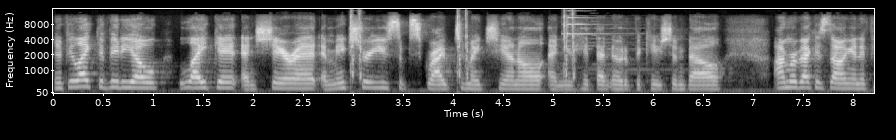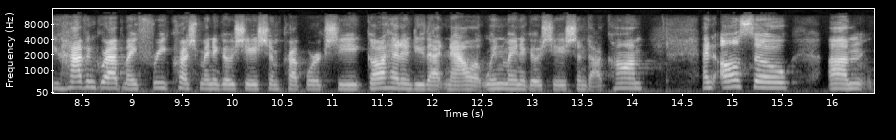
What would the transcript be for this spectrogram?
if you like the video, like it and share it, and make sure you subscribe to my channel and you hit that notification bell. I'm Rebecca Zung, and if you haven't grabbed my free Crush My Negotiation prep worksheet, go ahead and do that now at winmynegotiation.com. And also, um,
